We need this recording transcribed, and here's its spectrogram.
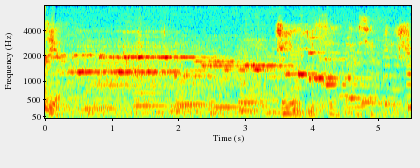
剑，只有一次他想这事儿，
